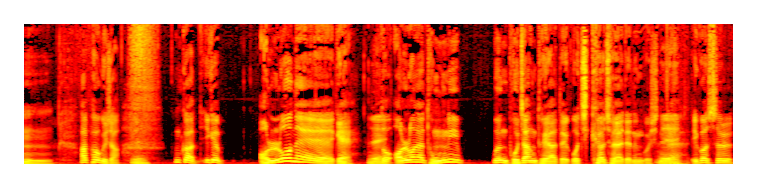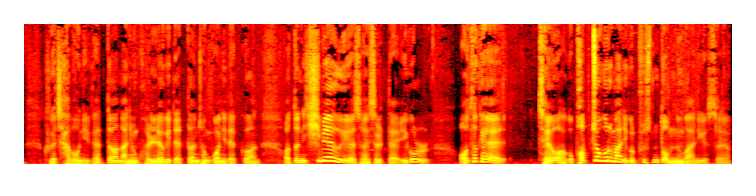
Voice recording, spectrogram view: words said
음. 알파오 기자. 예. 그러니까 이게 언론에게 예. 또 언론의 독립 은 보장돼야 되고 지켜져야 되는 것인데 네. 이것을 그게 자본이 됐던 아니면 권력이 됐던 정권이 됐건 어떤 힘에 의해서 했을 때 이걸 어떻게 제어하고 법적으로만 이걸 풀 수는 또 없는 거 아니겠어요?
